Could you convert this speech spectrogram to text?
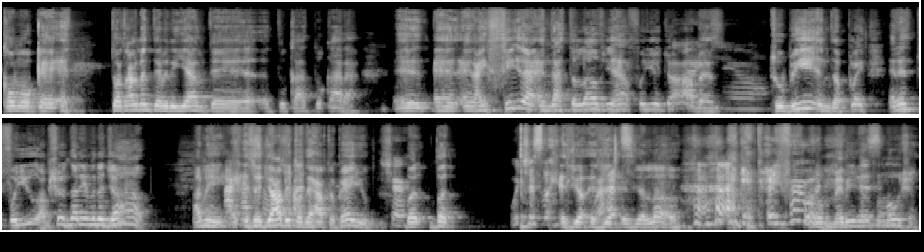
como que es totalmente brillante eh, tu, tu cara. And, and, and I see that, and that's the love you have for your job. I and do. to be in the place, and it, for you, I'm sure it's not even a job. I mean, I it's a so job because fun. they have to pay you, sure but but which is like it's your it's, your, it's your love. i get paid for Well, maybe you get a promotion.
